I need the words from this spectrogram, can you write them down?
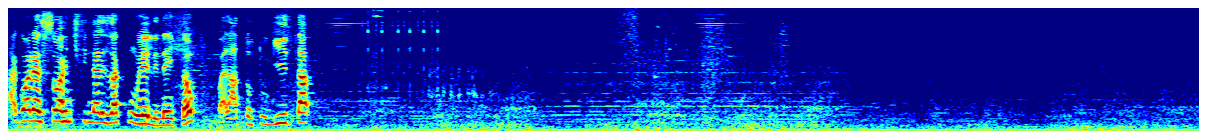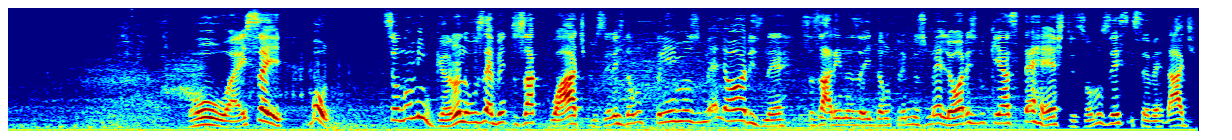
agora é só a gente finalizar com ele, né? Então, vai lá, Tortuguita. Boa, é isso aí. Bom, se eu não me engano, os eventos aquáticos, eles dão prêmios melhores, né? Essas arenas aí dão prêmios melhores do que as terrestres. Vamos ver se isso é verdade.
